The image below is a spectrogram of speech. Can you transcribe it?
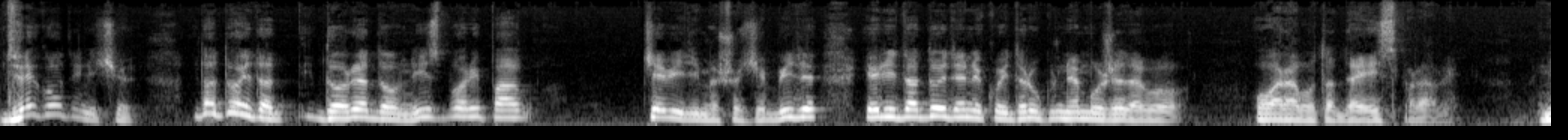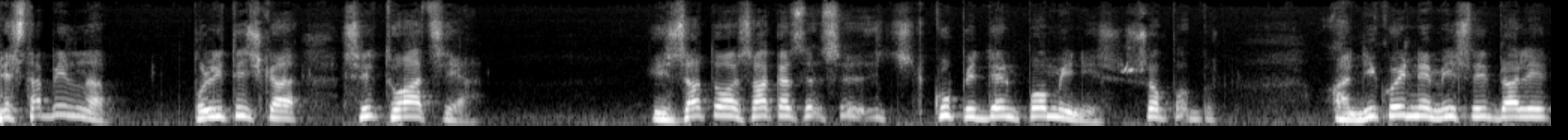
Две години ќе да дојдат до редовни избори, па ќе видиме што ќе биде, или да дојде некој друг не може да го ова работа да ја исправи. Нестабилна политичка ситуација И затоа сака се, се купи ден помини. Шо, а никој не мисли дали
